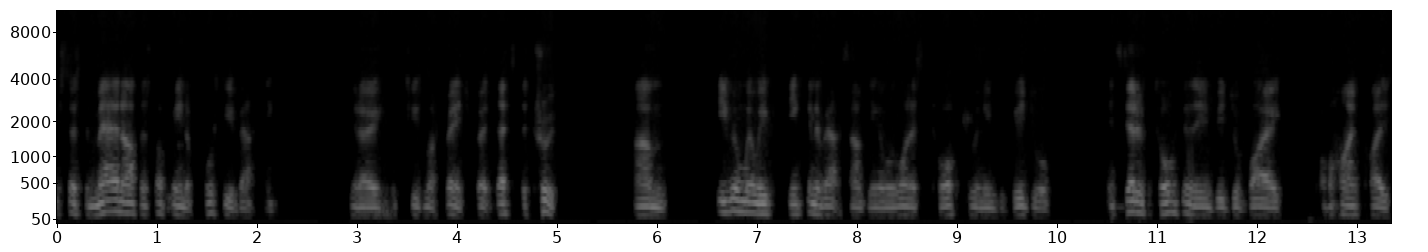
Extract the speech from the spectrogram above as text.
It's just to man up and stop being a pussy about things. You know, excuse my French, but that's the truth. Um, even when we're thinking about something and we want to talk to an individual, instead of talking to the individual by behind closed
